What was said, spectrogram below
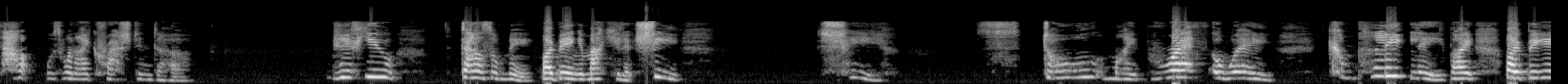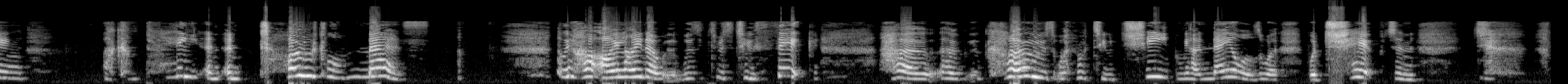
that was when I crashed into her. If you dazzled me by being immaculate, she, she stole my breath away completely by, by being a complete and, and total mess. I mean, her eyeliner was, was too thick. Her, her clothes were too cheap. I mean, her nails were, were chipped and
